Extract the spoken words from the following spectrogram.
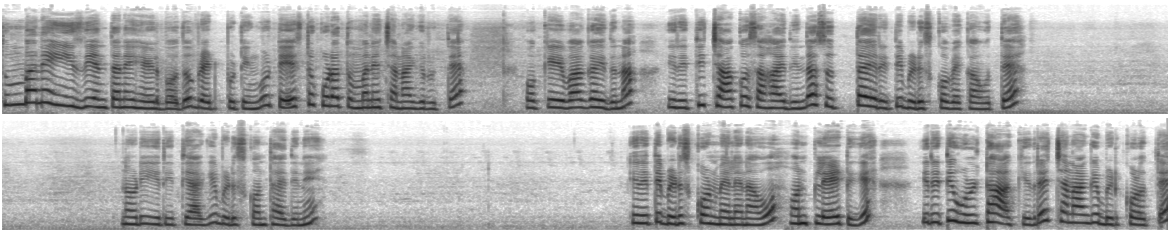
ತುಂಬಾ ಈಸಿ ಅಂತಲೇ ಹೇಳ್ಬೋದು. ಬ್ರೆಡ್ ಪುಟ್ಟಿಂಗು ಟೇಸ್ಟು ಕೂಡ ತುಂಬಾ ಚೆನ್ನಾಗಿರುತ್ತೆ. ಓಕೆ, ಇವಾಗ ಇದನ್ನು ಈ ರೀತಿ ಚಾಕು ಸಹಾಯದಿಂದ ಸುತ್ತ ಈ ರೀತಿ ಬಿಡಿಸ್ಕೋಬೇಕಾಗುತ್ತೆ. ನೋಡಿ ಈ ರೀತಿಯಾಗಿ ಬಿಡಿಸ್ಕೊತಾ ಇದ್ದೀನಿ. ಈ ರೀತಿ ಬಿಡಿಸ್ಕೊಂಡ್ಮೇಲೆ ನಾವು ಒಂದು ಪ್ಲೇಟ್ಗೆ ಈ ರೀತಿ ಉಲ್ಟಾ ಹಾಕಿದರೆ ಚೆನ್ನಾಗಿ ಬಿಡ್ಕೊಳ್ಳುತ್ತೆ.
